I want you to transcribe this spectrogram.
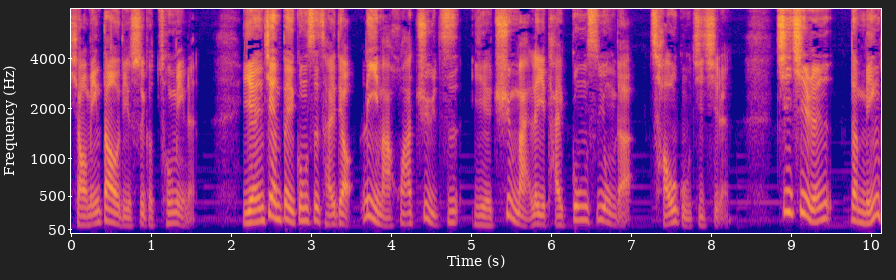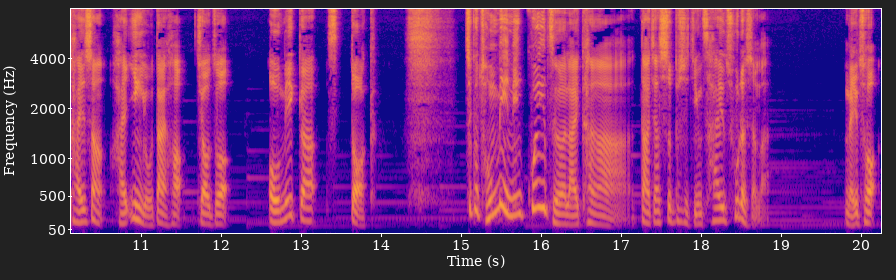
小明到底是个聪明人，眼见被公司裁掉，立马花巨资也去买了一台公司用的炒股机器人。机器人的名牌上还印有代号，叫做 Omega Stock。这个从命名规则来看啊，大家是不是已经猜出了什么？没错，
